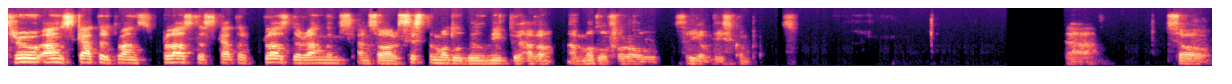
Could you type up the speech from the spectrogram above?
true unscattered ones plus the scattered plus the randoms. And so our system model will need to have a, a model for all three of these components. Uh, so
